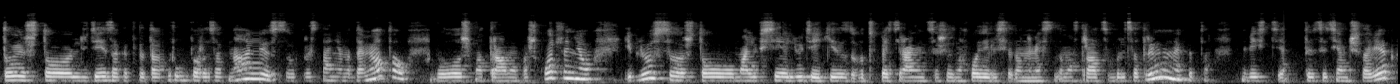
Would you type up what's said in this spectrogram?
тое што людзей за гэта так грубо разагналі з выкарыстаннем вадамётаў было шмат траўмы пашкоджанняў і плюс што амаль все людзі які вот 5 раніцы яшчэ знаходзіліся там на месцы дэманстрацыі былі затрыманы гэта 237 чалавек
